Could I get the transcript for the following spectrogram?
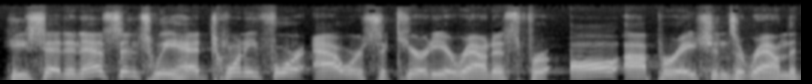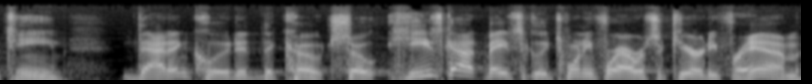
He said, in essence, we had 24 hour security around us for all operations around the team. That included the coach. So he's got basically 24 hour security for him,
